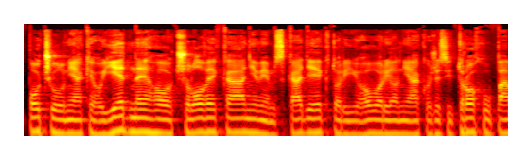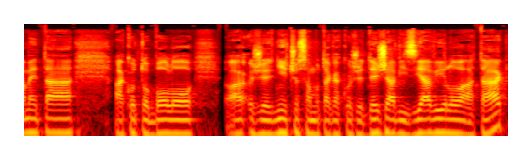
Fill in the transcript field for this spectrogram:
počul nejakého jedného človeka, neviem skade, ktorý hovoril nejako, že si trochu pamätá, ako to bolo, a že niečo sa mu tak akože dežavy zjavilo a tak.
